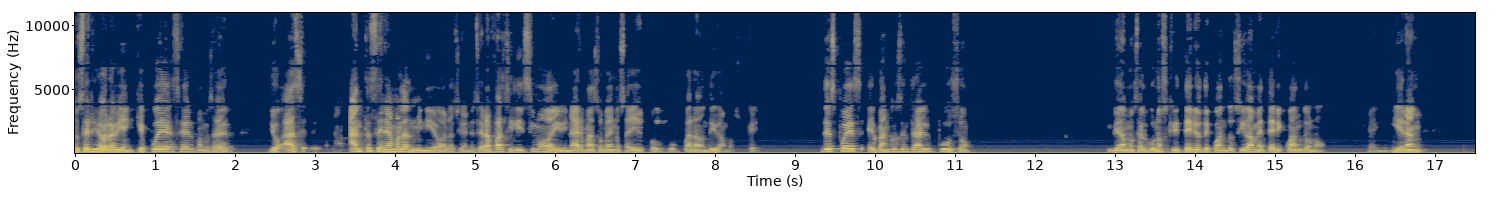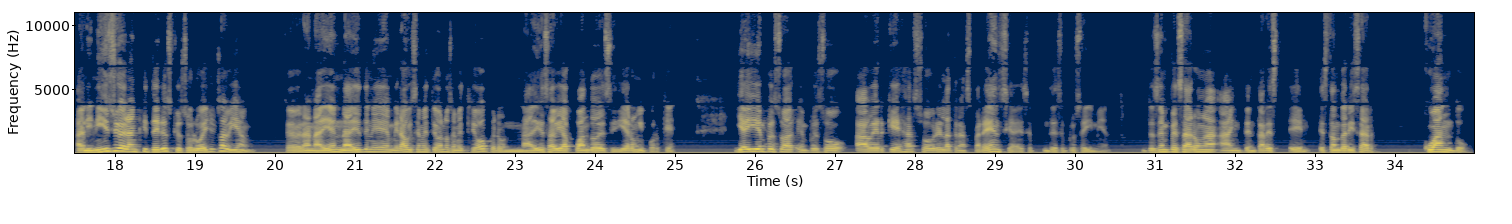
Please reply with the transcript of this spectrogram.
No, Sergio, ahora bien, ¿qué puede hacer? Vamos a ver, yo hace, antes teníamos las mini evaluaciones, era facilísimo adivinar más o menos ahí para dónde íbamos. Okay. Después el Banco Central puso, digamos, algunos criterios de cuándo se iba a meter y cuándo no. Y eran, al inicio eran criterios que solo ellos sabían. O sea, nadie, nadie tenía idea, mira, hoy se metió o no se metió, pero nadie sabía cuándo decidieron y por qué. Y ahí empezó a, empezó a haber quejas sobre la transparencia de ese, de ese procedimiento. Entonces empezaron a, intentar eh, estandarizar cuando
